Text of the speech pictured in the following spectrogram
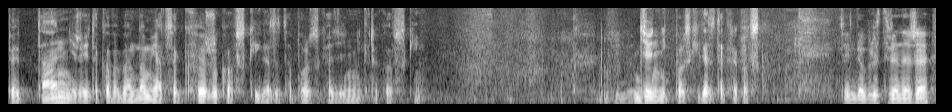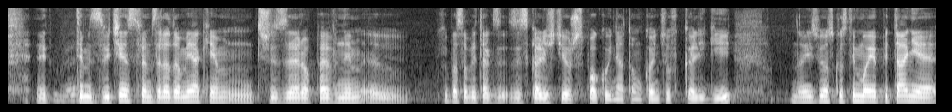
pytań, jeżeli takowe będą. Jacek Żukowski, Gazeta Polska, Dziennik Krakowski. Dziennik Polski, Gazeta Krakowska. Dzień dobry trenerze. Y, Tym zwycięstwem z Radomiakiem 3-0 pewnym y, chyba sobie tak zy- zyskaliście już spokój na tą końcówkę ligi. No i w związku z tym moje pytanie,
